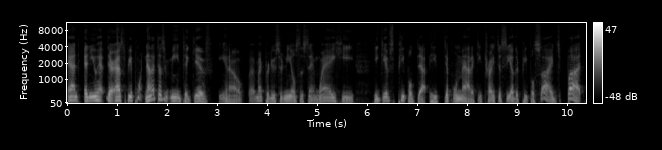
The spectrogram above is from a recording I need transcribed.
and and you have there has to be a point. Now that doesn't mean to give you know uh, my producer Neil's the same way. He he gives people de- he's diplomatic. He tries to see other people's sides. But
